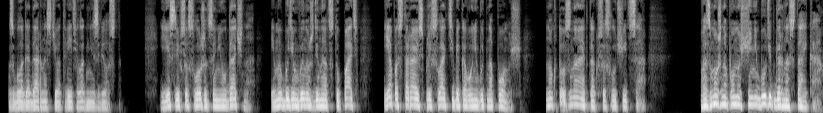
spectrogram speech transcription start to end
— с благодарностью ответил огнезвезд. «Если все сложится неудачно, и мы будем вынуждены отступать, я постараюсь прислать тебе кого-нибудь на помощь. Но кто знает, как все случится. Возможно, помощи не будет, горностайка.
